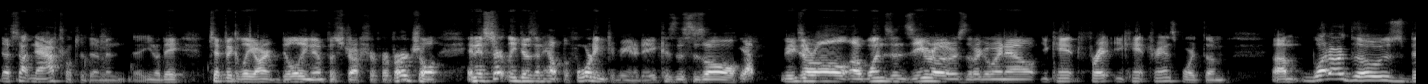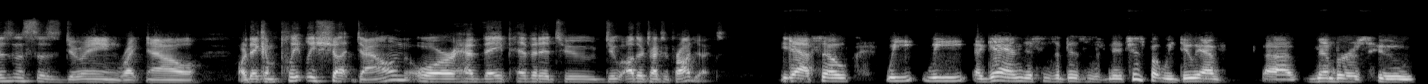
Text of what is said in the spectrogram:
that's not natural to them, and you know they typically aren't building infrastructure for virtual, and it certainly doesn't help the forwarding community because this is all. Yep. These are all uh, ones and zeros that are going out. You can't freight, you can't transport them. Um, what are those businesses doing right now are they completely shut down, or have they pivoted to do other types of projects? Yeah, so we we again, this is a business of niches, but we do have uh, members who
